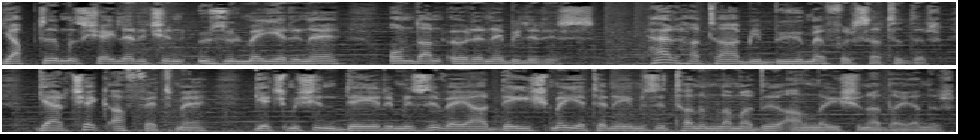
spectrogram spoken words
Yaptığımız şeyler için üzülme yerine ondan öğrenebiliriz. Her hata bir büyüme fırsatıdır. Gerçek affetme, geçmişin değerimizi veya değişme yeteneğimizi tanımlamadığı anlayışına dayanır.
